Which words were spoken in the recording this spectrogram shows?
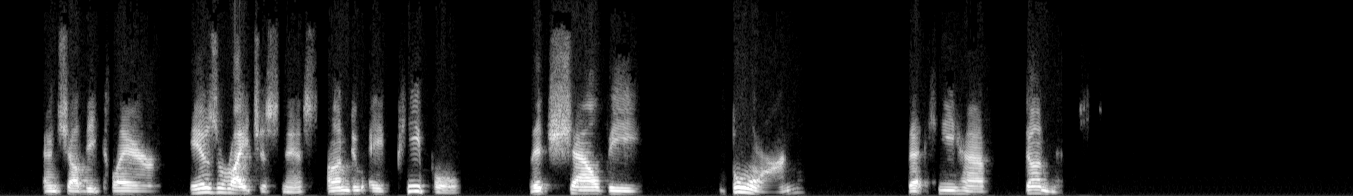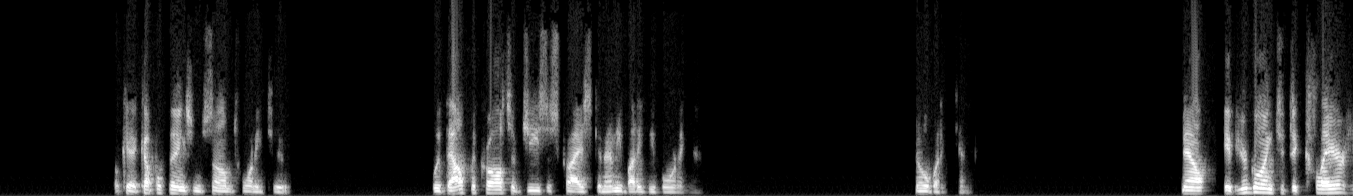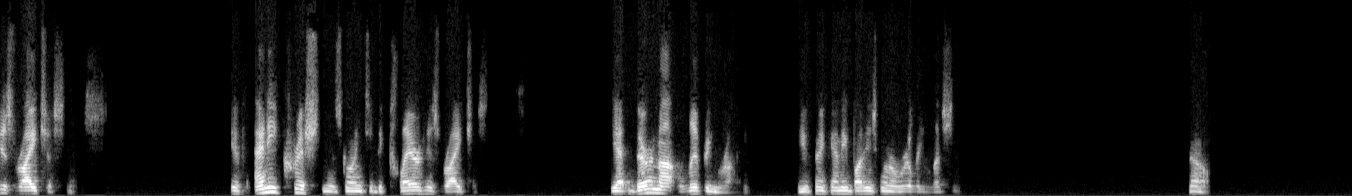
and shall declare his righteousness unto a people that shall be born that he hath done this. Okay, a couple things from Psalm 22. Without the cross of Jesus Christ, can anybody be born again? Nobody can. Now, if you're going to declare his righteousness, if any Christian is going to declare his righteousness, yet they're not living right, do you think anybody's going to really listen? No.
